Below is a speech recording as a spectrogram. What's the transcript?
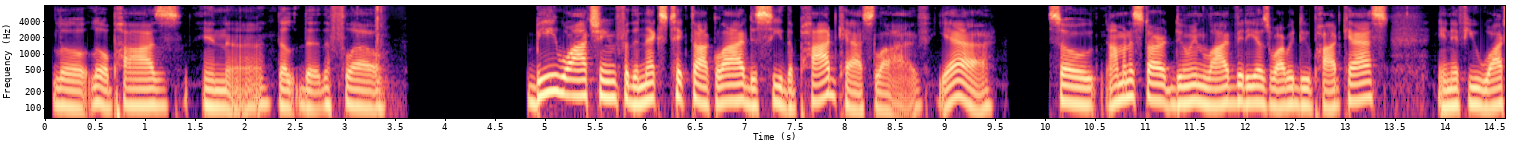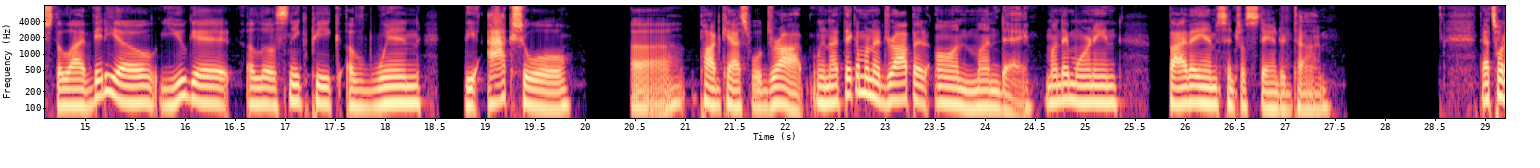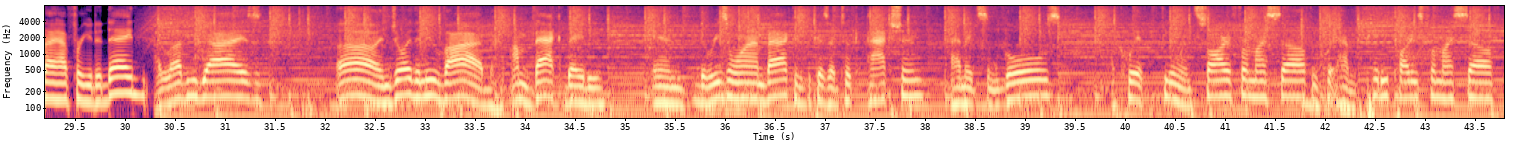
little little pause in uh, the, the the flow. Be watching for the next TikTok live to see the podcast live. Yeah. So I'm gonna start doing live videos while we do podcasts. And if you watch the live video, you get a little sneak peek of when the actual uh, podcast will drop. When I think I'm going to drop it on Monday, Monday morning, 5 a.m. Central Standard Time. That's what I have for you today. I love you guys. Uh, enjoy the new vibe. I'm back, baby. And the reason why I'm back is because I took action. I made some goals. I quit feeling sorry for myself and quit having pity parties for myself.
